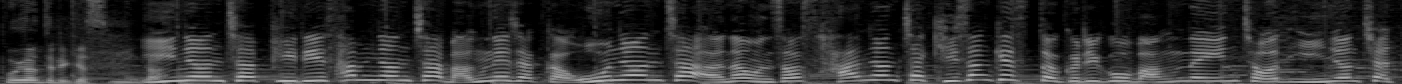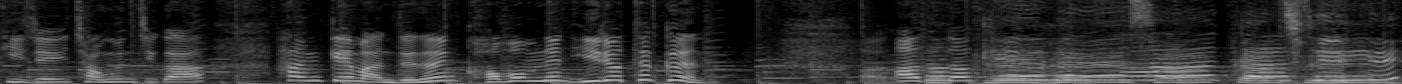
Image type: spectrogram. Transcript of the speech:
보여드리겠습니다. 2년차 PD, 3년차 막내 작가, 5년차 아나운서, 4년차 기상캐스터, 그리고 막내인 저 2년차 DJ 정은지가 함께 만드는 겁없는 일요 특근. 어떻게 회사까지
